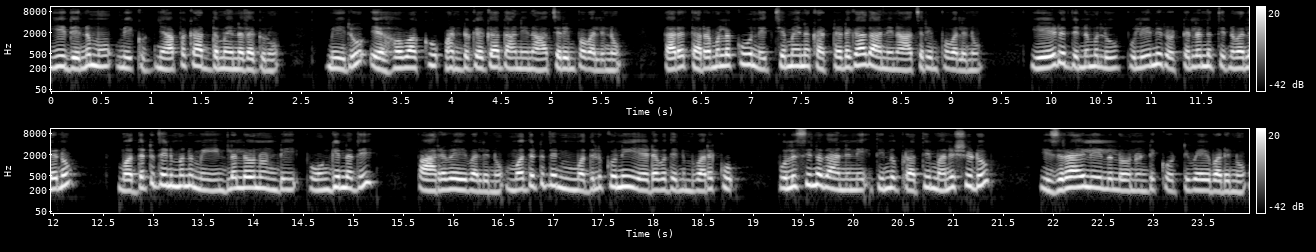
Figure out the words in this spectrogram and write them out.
ఈ దినము మీకు జ్ఞాపకార్థమైనదగును. మీరు యహోవాకు పండుగగా దానిని ఆచరింపవలను. తరతరములకు నిత్యమైన కట్టడిగా దానిని ఆచరింపవలను. ఏడు దినములు పులియని రొట్టెలను తినవలెను. మొదటి దినమున మీ ఇండ్లలో నుండి పొంగినది పారవేయవలెను. మొదటి దినం మొదలుకొని ఏడవ దినం వరకు పులిసిన దానిని తిను ప్రతి మనుషుడు ఇజ్రాయిలీలలో నుండి కొట్టివేయబడును.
